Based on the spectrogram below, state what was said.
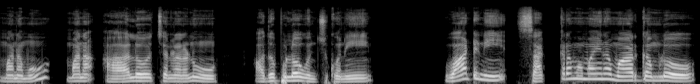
మనము మన ఆలోచనలను అదుపులో ఉంచుకొని వాటిని సక్రమమైన మార్గంలో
